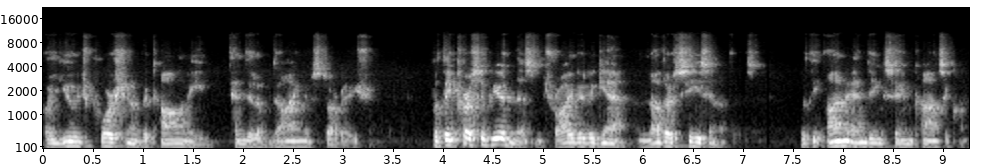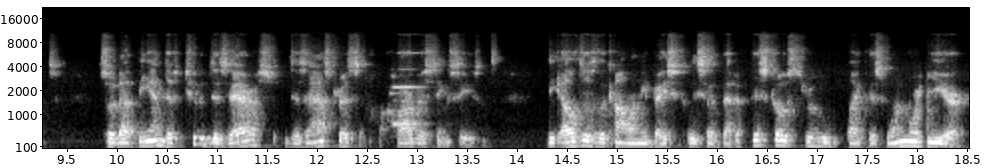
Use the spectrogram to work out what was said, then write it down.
A huge portion of the colony ended up dying of starvation. But they persevered in this and tried it again, another season of this, with the unending same consequence. So that at the end of two disastrous harvesting seasons, the elders of the colony basically said that if this goes through like this one more year,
